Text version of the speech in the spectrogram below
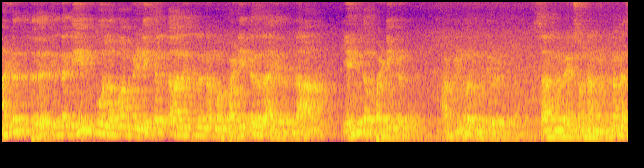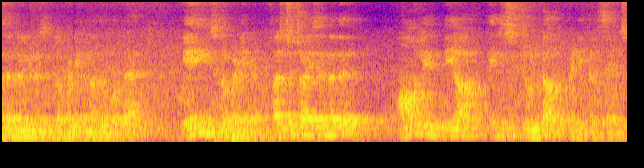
அடுத்து இந்த நீட் மூலமா மெடிக்கல் காலேஜ்ல நம்ம படிக்கிறதா இருந்தா எங்க படிக்கணும் அப்படின்னு ஒரு முடிவு எடுக்கணும். சார் நிறைய சொன்னாங்க நான் சென்ட்ரல் யூனிவர்சிட்டியில் படிக்கணும் அது போல. எய்ம்ஸில் படிக்கணும். ஃபர்ஸ்ட் சாய்ஸ் என்னது? All India institute of medical science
